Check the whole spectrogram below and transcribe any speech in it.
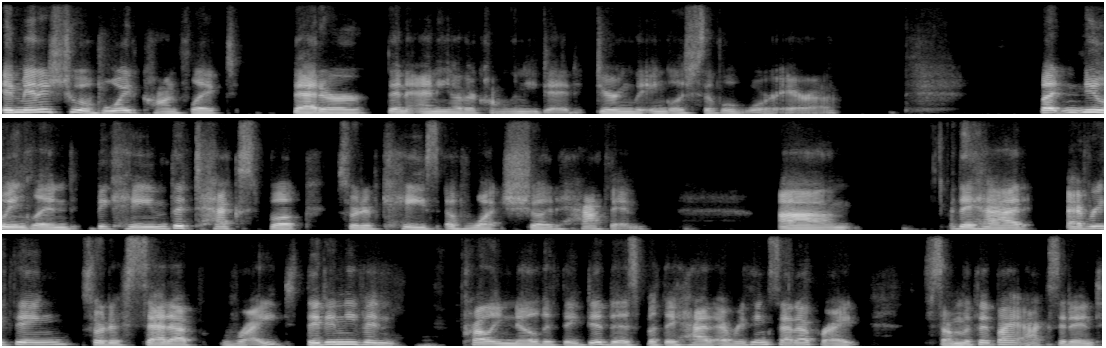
it managed to avoid conflict better than any other colony did during the English Civil War era. But New England became the textbook sort of case of what should happen. Um, they had everything sort of set up right. They didn't even probably know that they did this, but they had everything set up right. some of it by accident.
